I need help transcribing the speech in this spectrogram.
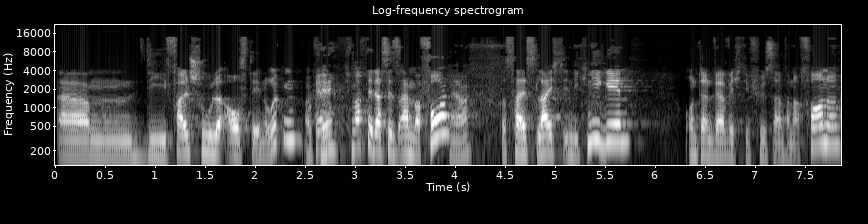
ähm, die Fallschule auf den Rücken. Okay. Ich mache dir das jetzt einmal vor. Ja. Das heißt, leicht in die Knie gehen und dann werfe ich die Füße einfach nach vorne.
